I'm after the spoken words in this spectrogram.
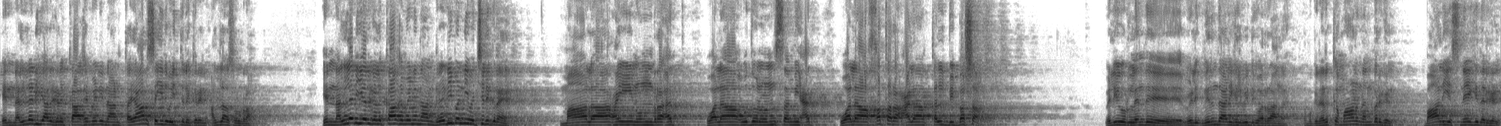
என் நல்லடியார்களுக்காக வேண்டி நான் தயார் செய்து வைத்திருக்கிறேன். அல்லாஹ் சொல்றான் என் நல்லடியார்களுக்காக வேண்டி நான் ரெடி பண்ணி வச்சிருக்கிறேன். மாலா ஐனுன் ரஅத் வலா உதுனுன் சமிஅத் வலா ஹதர அலா கல்பி பஷர். வெளியூர்லேருந்து வெளி விருந்தாளிகள் வீட்டுக்கு வர்றாங்க. நமக்கு நெருக்கமான நண்பர்கள் பாலிய சிநேகிதர்கள்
